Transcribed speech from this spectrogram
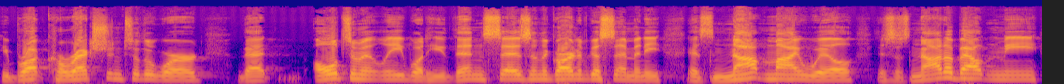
he brought correction to the word that ultimately what he then says in the Garden of Gethsemane it's not my will, this is not about me,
